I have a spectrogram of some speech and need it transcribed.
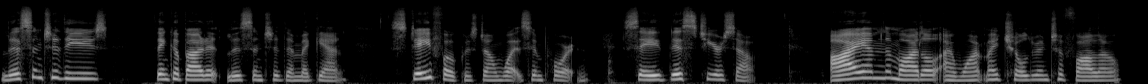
Listen to these, think about it, listen to them again. Stay focused on what's important. Say this to yourself I am the model I want my children to follow.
